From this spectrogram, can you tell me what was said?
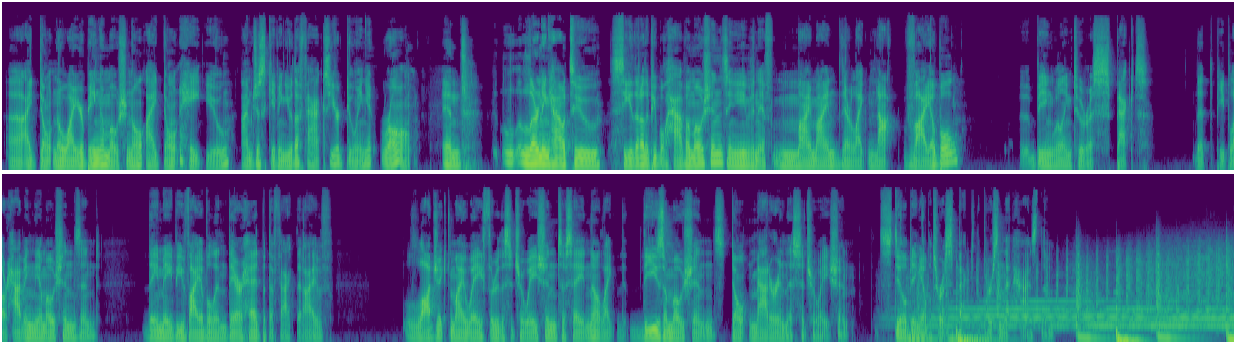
Uh, i don't know why you're being emotional. I don't hate you. I'm just giving you the facts. You're doing it wrong. And learning how to see that other people have emotions and even if my mind they're like not viable being willing to respect that the people are having the emotions and they may be viable in their head, but the fact that I've logicked my way through the situation to say, no, like th- these emotions don't matter in this situation. Still being able to respect the person that has them.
